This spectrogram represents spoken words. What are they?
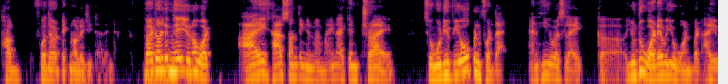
hub for the technology talent. So I told him, hey, you know what? I have something in my mind. I can try. So would you be open for that? And he was like, uh, you do whatever you want, but I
